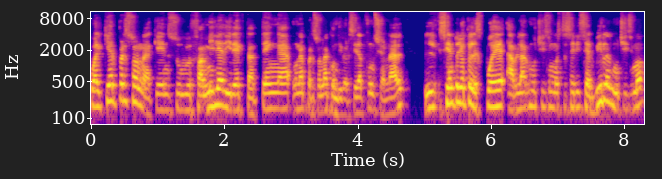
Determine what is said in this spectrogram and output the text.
cualquier persona que en su familia directa tenga una persona con diversidad funcional, siento yo que les puede hablar muchísimo esta serie y servirles muchísimo,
